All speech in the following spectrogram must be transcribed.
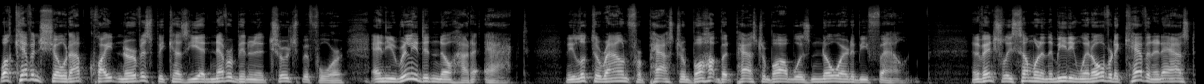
Well, Kevin showed up quite nervous because he had never been in a church before, and he really didn't know how to act. And he looked around for Pastor Bob, but Pastor Bob was nowhere to be found. And eventually, someone in the meeting went over to Kevin and asked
